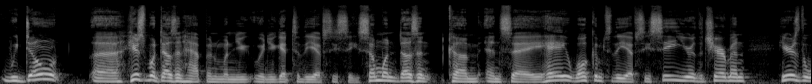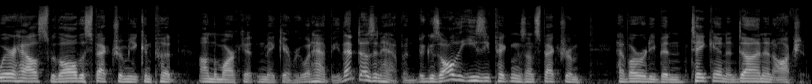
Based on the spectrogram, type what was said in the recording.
we don't uh, here's what doesn't happen when you when you get to the FCC. Someone doesn't come and say, "Hey, welcome to the FCC. You're the chairman. Here's the warehouse with all the spectrum you can put on the market and make everyone happy." That doesn't happen because all the easy pickings on spectrum have already been taken and done and auctioned.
